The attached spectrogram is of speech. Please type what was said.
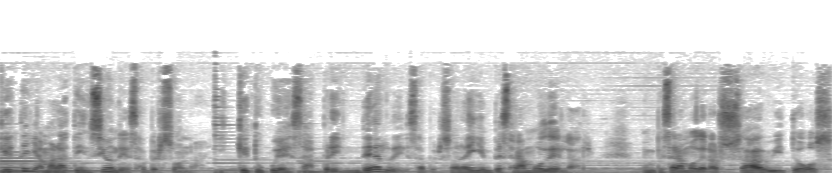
qué te llama la atención de esa persona y qué tú puedes aprender de esa persona y empezar a modelar empezar a modelar sus hábitos,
